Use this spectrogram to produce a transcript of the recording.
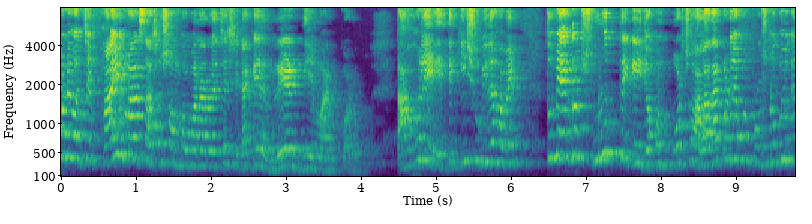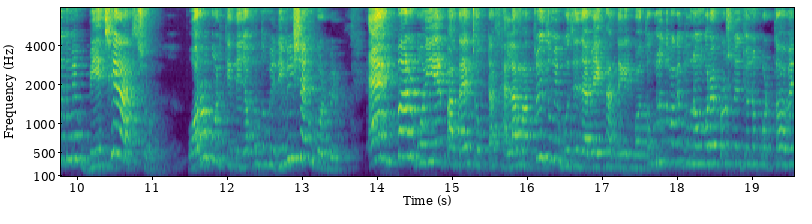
মনে হচ্ছে ফাইভ মার্কস আসার সম্ভাবনা রয়েছে, সেটাকে রেড দিয়ে মার্ক করো। তাহলে এতে কি সুবিধা হবে? তুমি একদম শুরুর থেকেই যখন পড়ছো, আলাদা করে যখন প্রশ্নগুলোকে তুমি বেছে রাখছো, পরবর্তীতে যখন তুমি রিভিশন করবে, একবার বইয়ের পাতায় চোখটা ফেলা মাত্রই তুমি বুঝে যাবে এখান থেকে কতগুলো তোমাকে দু নম্বরের প্রশ্নের জন্য পড়তে হবে,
